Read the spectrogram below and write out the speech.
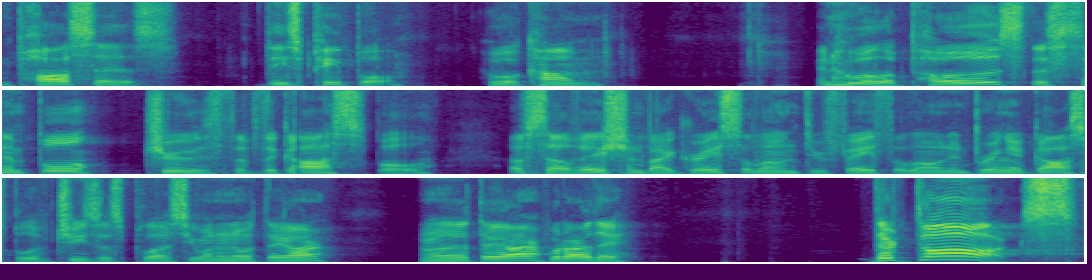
And Paul says, these people who will come and who will oppose the simple truth of the gospel of salvation by grace alone through faith alone and bring a gospel of Jesus plus. You want to know what they are? You know what they are? What are they? They're dogs.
